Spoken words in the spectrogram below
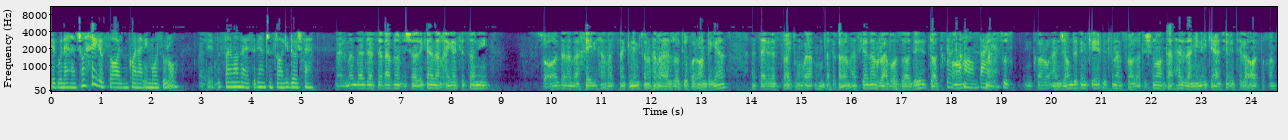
چگونه هست؟ چون خیلی سوال می‌کنن این موضوع رو. بله. دوستان ما هم در استودیو همچون سوالی داشتن. بله من در جلسه قبلم اشاره کردم اگر کسانی سوال دارن و خیلی هم هستن که نمی‌تونن همه از رادیو قرآن بگن از طریق سایت اون و دفعه قبلم از کردم روازاده دات کام. بله. مخصوص این کار رو انجام دادیم که بتونن سوالاتشون رو در هر زمینه که از یا اطلاعات بخوان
